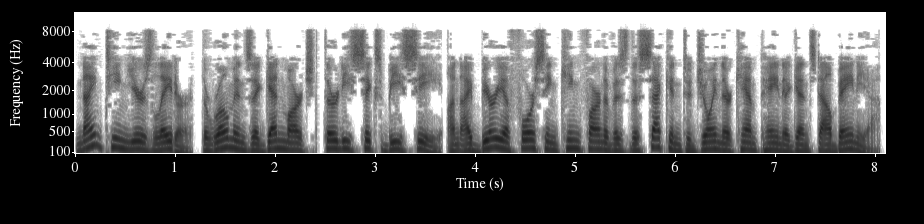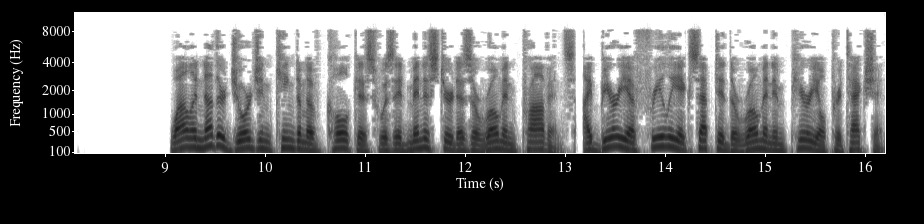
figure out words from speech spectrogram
Nineteen years later, the Romans again marched 36 BC on Iberia forcing King Pharnavaz II to join their campaign against Albania. While another Georgian kingdom of Colchis was administered as a Roman province, Iberia freely accepted the Roman imperial protection.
